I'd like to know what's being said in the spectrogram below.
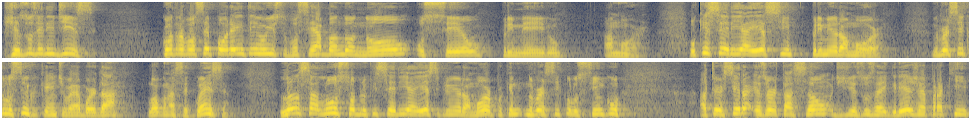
Jesus ele diz: Contra você, porém, tenho isso: você abandonou o seu primeiro amor. O que seria esse primeiro amor? No versículo 5, que a gente vai abordar logo na sequência, lança luz sobre o que seria esse primeiro amor, porque no versículo 5 a terceira exortação de Jesus à igreja é para que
